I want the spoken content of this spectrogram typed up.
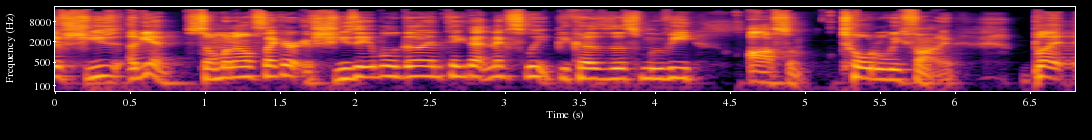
if she's again someone else like her, if she's able to go and take that next leap because of this movie, awesome, totally fine. But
